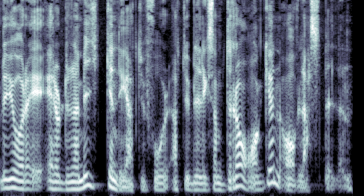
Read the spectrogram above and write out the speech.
då gör aerodynamiken det att du, får, att du blir liksom dragen av lastbilen.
